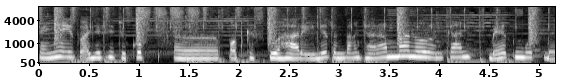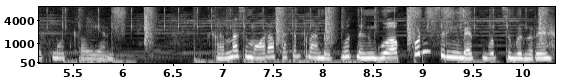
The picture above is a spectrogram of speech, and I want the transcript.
kayaknya itu aja sih cukup uh, podcast gue hari ini tentang cara menurunkan bad mood bad mood kalian. Karena semua orang pasti pernah bad mood dan gue pun sering bad mood sebenarnya.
